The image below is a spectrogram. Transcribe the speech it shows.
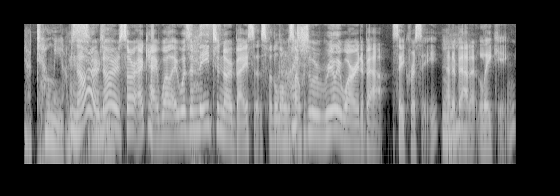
Now tell me, I'm No, singing. no, sorry. Okay, well, it was a need to know basis for the longest time because we were really worried about secrecy and about it leaking.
